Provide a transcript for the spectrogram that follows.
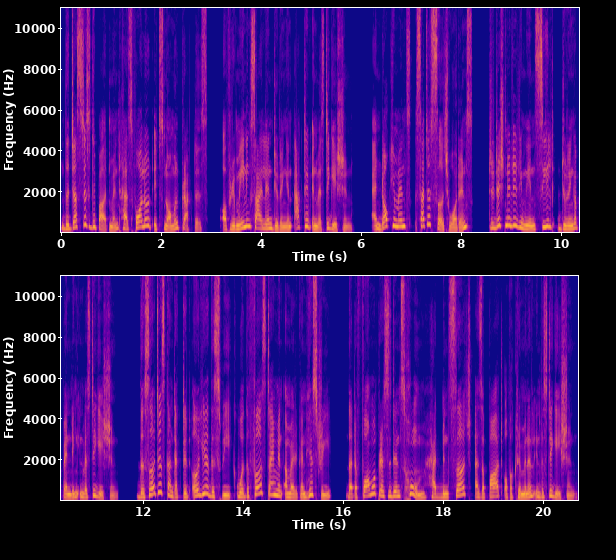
the Justice Department has followed its normal practice of remaining silent during an active investigation, and documents such as search warrants traditionally remain sealed during a pending investigation. The searches conducted earlier this week were the first time in American history that a former president's home had been searched as a part of a criminal investigation.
